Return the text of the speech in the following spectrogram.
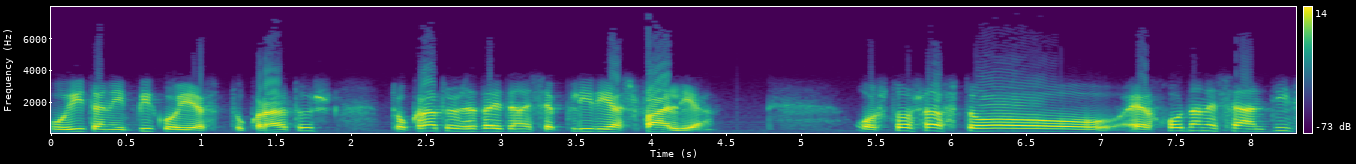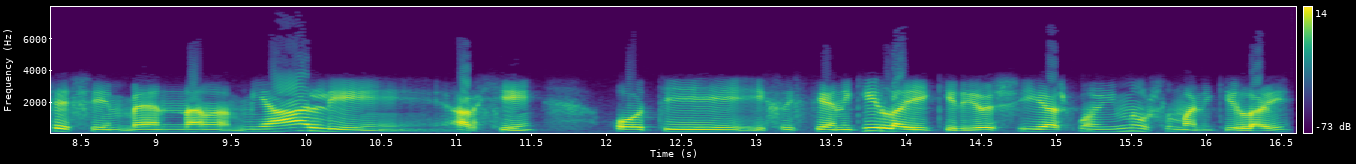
που ήταν υπήκοοι αυτού του κράτους, το κράτος δεν θα ήταν σε πλήρη ασφάλεια. Ωστόσο αυτό ερχόταν σε αντίθεση με μια άλλη αρχή ότι οι χριστιανικοί λαοί κυρίως ή ας πούμε οι μουσουλμανικοί λαοί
